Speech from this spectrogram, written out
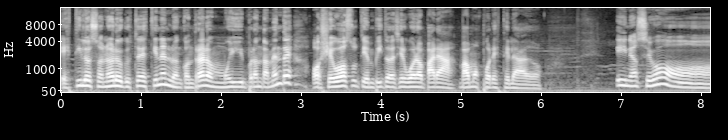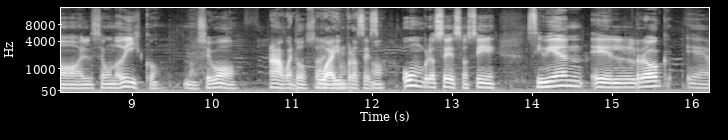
estilo sonoro que ustedes tienen, ¿lo encontraron muy prontamente? ¿O llevó su tiempito de decir, bueno, pará, vamos por este lado? Y nos llevó el segundo disco. Nos llevó Ah, bueno, dos hubo ahí años, un proceso. un proceso, sí. Si bien el rock eh,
